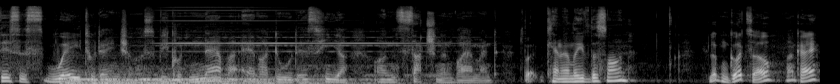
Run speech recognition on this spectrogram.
this is way too dangerous. We could never ever do this here on such an environment. But can I leave this on? Looking good, so, okay.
